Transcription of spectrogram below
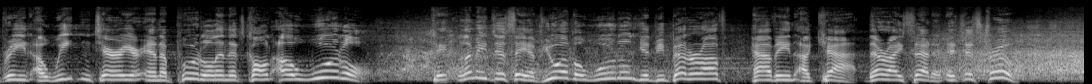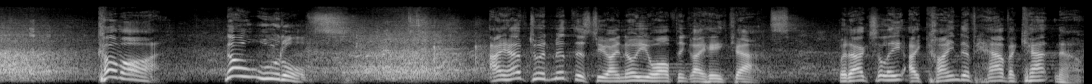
breed a Wheaten Terrier and a poodle, and it's called a woodle. Okay, let me just say, if you have a woodle, you'd be better off having a cat. There, I said it. It's just true. Come on. No woodles. I have to admit this to you. I know you all think I hate cats, but actually, I kind of have a cat now.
